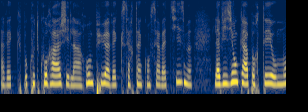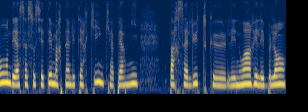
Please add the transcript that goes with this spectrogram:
Avec beaucoup de courage, il a rompu avec certains conservatismes. La vision qu'a apportée au monde et à sa société Martin Luther King, qui a permis par sa lutte que les Noirs et les Blancs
